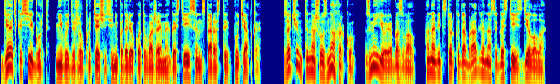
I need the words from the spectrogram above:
«Дядька Сигурд», — не выдержал крутящийся неподалеку от уважаемых гостей сын старосты Путятка. «Зачем ты нашу знахарку змеей обозвал? Она ведь столько добра для нас и гостей сделала».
